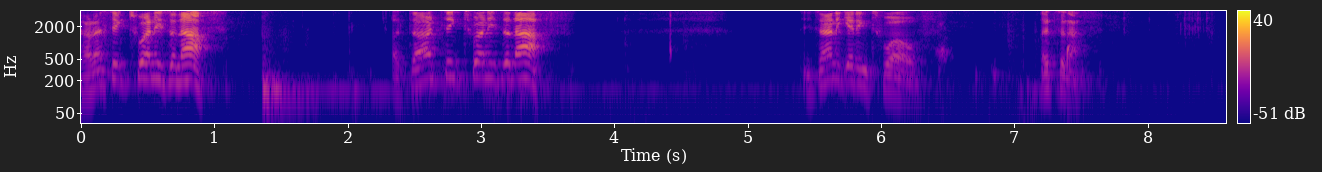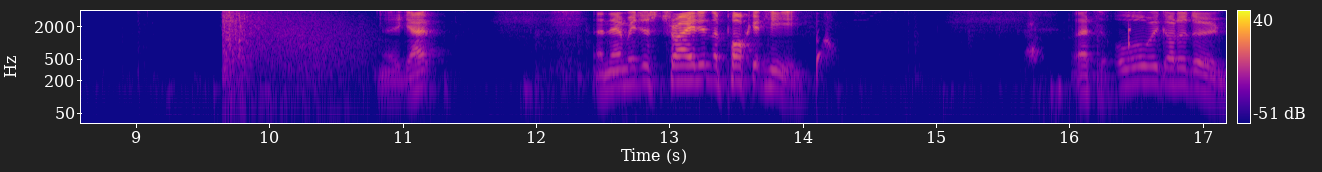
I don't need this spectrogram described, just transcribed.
I don't think 20's enough. I don't think 20's enough. He's only getting 12. That's enough. There you go. And then we just trade in the pocket here. That's all we got to do.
